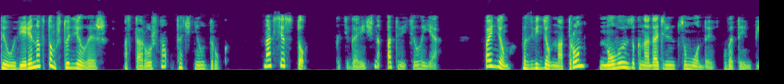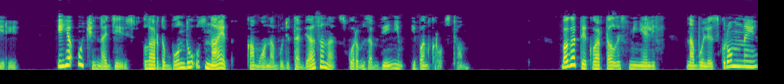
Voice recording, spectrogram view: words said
«Ты уверена в том, что делаешь?» – осторожно уточнил друг. «На все сто», – категорично ответила я. «Пойдем, возведем на трон новую законодательницу моды в этой империи. И я очень надеюсь, Ларда Бонду узнает, кому она будет обязана скорым забвением и банкротством. Богатые кварталы сменялись на более скромные,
